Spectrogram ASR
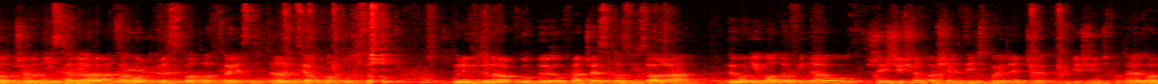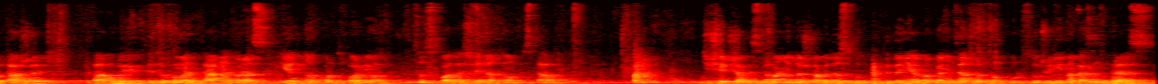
pod przewodnictwem laureata World Press Photo, co jest tradycją konkursu, którym w tym roku był Francesco Zizola, wyłoniło do finału 68 zdjęć pojedynczych, 10 fotoreportaży, dwa projekty dokumentalne oraz jedno portfolio, co składa się na tą wystawę. Dzisiejsza wystawa nie doszłaby do skutku, gdyby nie organizator konkursu, czyli magazyn Press.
